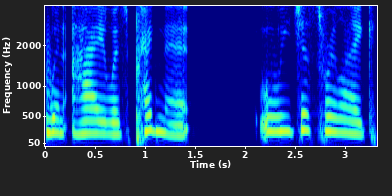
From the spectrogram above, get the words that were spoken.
when I was pregnant we just were like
